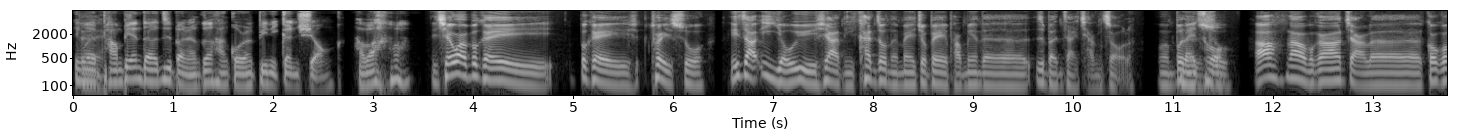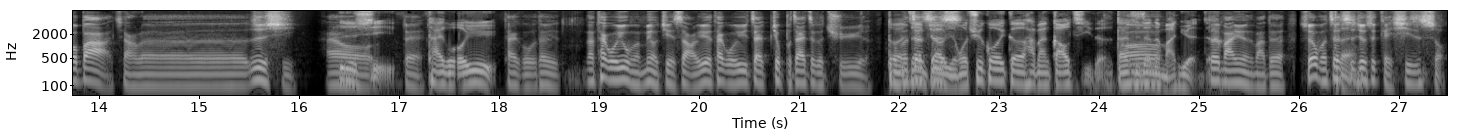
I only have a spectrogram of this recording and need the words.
因为旁边的日本人跟韩国人比你更凶，好吧？你千万不可以不可以退缩，你只要一犹豫一下，你看中的妹就被旁边的日本仔抢走了。我们不能输。好，那我们刚刚讲了勾勾爸，讲了日洗。还有日系对泰国玉，泰国对，那泰国玉我们没有介绍，因为泰国玉在就不在这个区域了。对，我们这次远，我去过一个还蛮高级的，但是真的蛮远的，对，蛮远的嘛，对。所以我们这次就是给新手，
